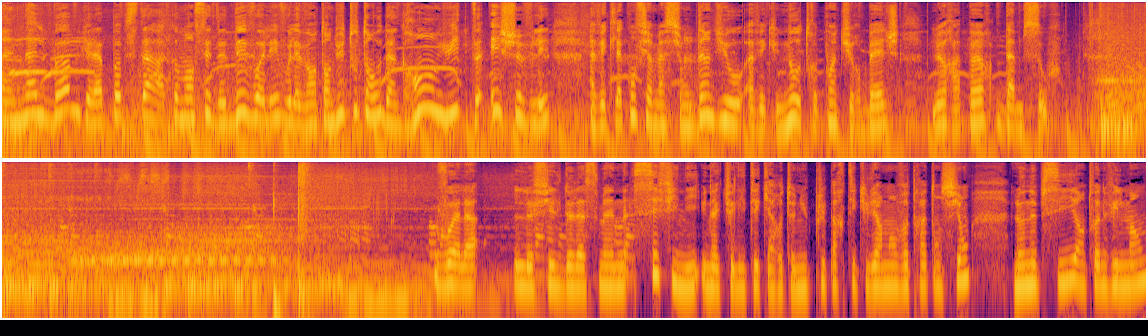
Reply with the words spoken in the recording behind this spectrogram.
Un album que la pop star a commencé de dévoiler, vous l'avez entendu, tout en haut d'un grand 8 échevelé, avec la confirmation d'un duo avec une autre pointure belge, le rappeur Damso. Voilà, le fil de la semaine, c'est fini. Une actualité qui a retenu plus particulièrement votre attention. L'onopsie, Antoine Villemans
